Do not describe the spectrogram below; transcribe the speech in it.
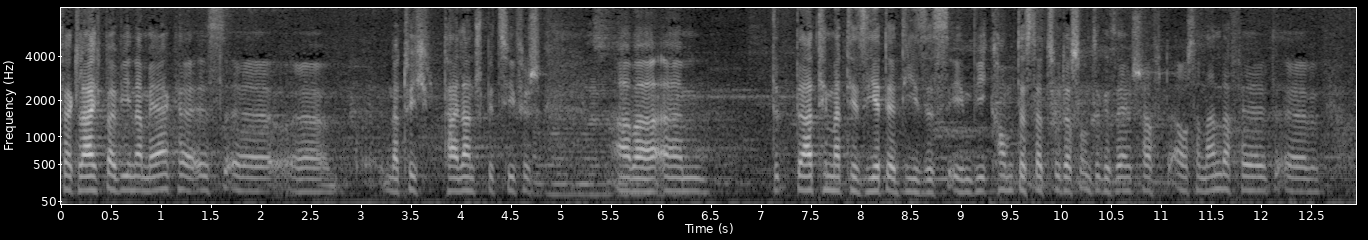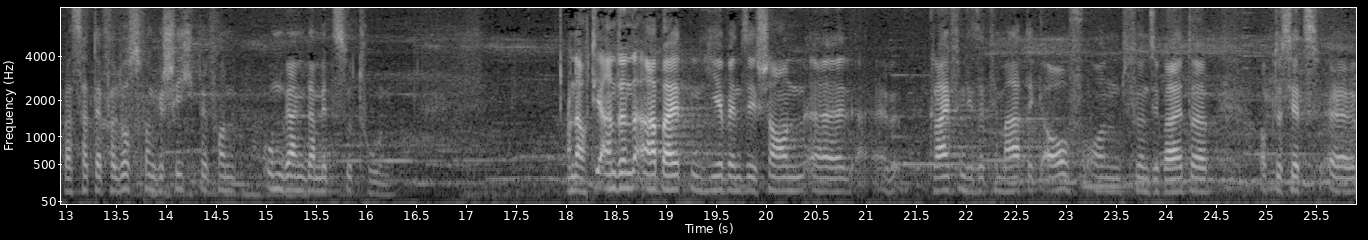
vergleichbar wie in Amerika ist, äh, äh, natürlich Thailand-spezifisch, aber ähm, da thematisiert er dieses eben, wie kommt es dazu, dass unsere Gesellschaft auseinanderfällt, was hat der Verlust von Geschichte, von Umgang damit zu tun. Und auch die anderen Arbeiten hier, wenn Sie schauen, äh, greifen diese Thematik auf und führen sie weiter, ob das jetzt äh,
